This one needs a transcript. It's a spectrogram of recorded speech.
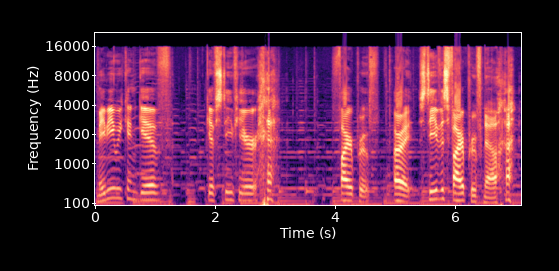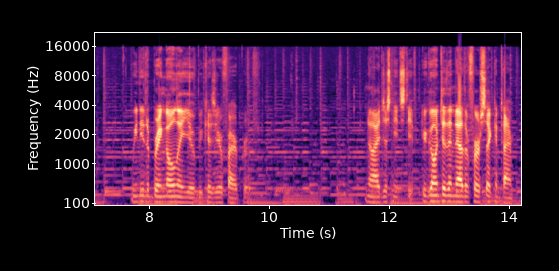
Maybe we can give, give Steve here fireproof. Alright, Steve is fireproof now. we need to bring only you because you're fireproof. No, I just need Steve. You're going to the nether for a second time.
